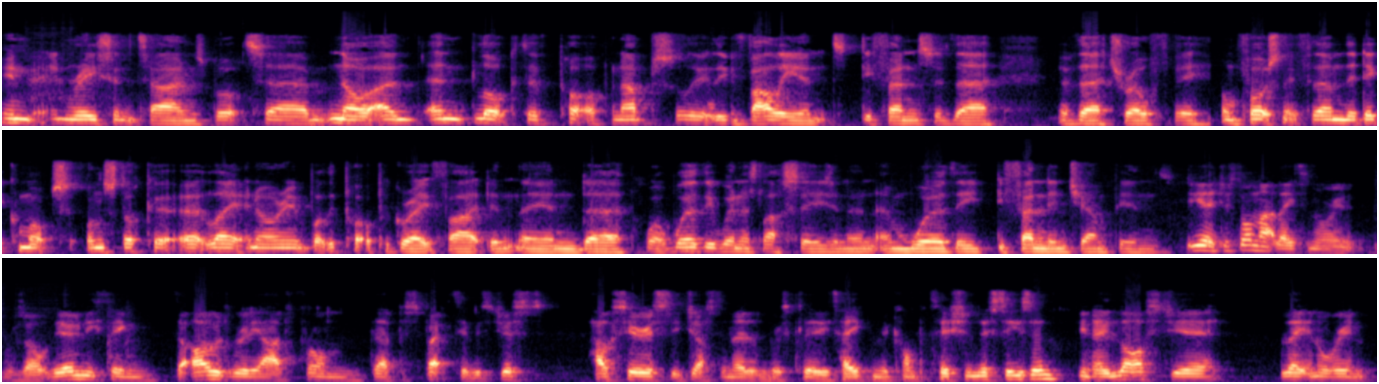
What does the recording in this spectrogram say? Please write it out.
in, in recent times. But um, no, and and look, they've put up an absolutely valiant defence of their of their trophy. Unfortunately for them, they did come up unstuck at, at Leyton Orient, but they put up a great fight, didn't they? And uh, well, worthy winners last season and, and worthy defending champions. Yeah, just on that Leyton Orient result, the only thing that I would really add from their perspective is just how seriously Justin Edinburgh is clearly taking the competition this season. You know, last year Leyton Orient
